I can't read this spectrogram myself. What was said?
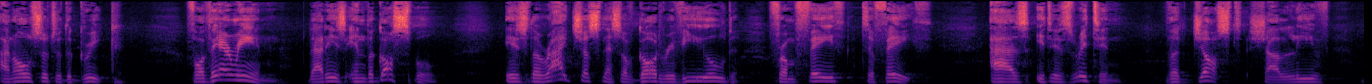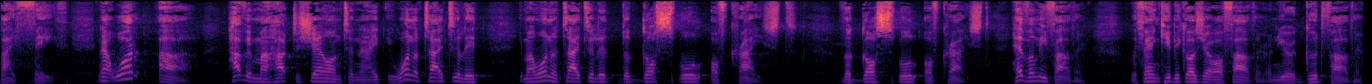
and also to the Greek. For therein, that is in the gospel, is the righteousness of God revealed from faith to faith, as it is written, the just shall live by faith. Now, what I have in my heart to share on tonight, you want to title it, you might want to title it The Gospel of Christ. The Gospel of Christ. Heavenly Father, we thank you because you're our Father and you're a good Father.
